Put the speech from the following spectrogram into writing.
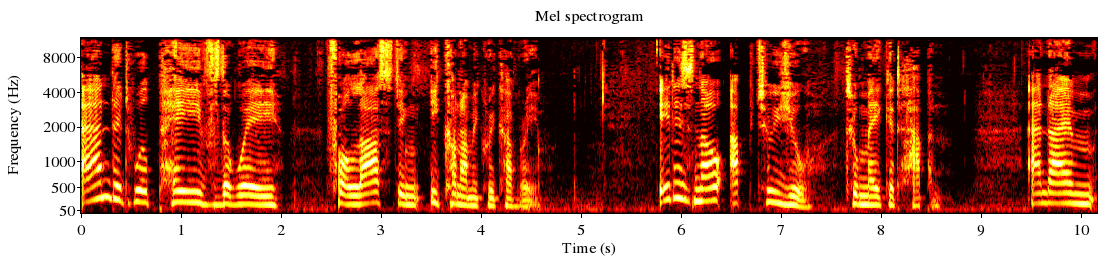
and it will pave the way for lasting economic recovery. It is now up to you to make it happen. And I'm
